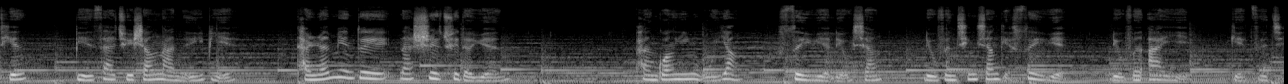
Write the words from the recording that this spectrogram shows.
天，别再去伤那离别，坦然面对那逝去的缘，盼光阴无恙。岁月留香，留份清香给岁月，留份爱意给自己。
